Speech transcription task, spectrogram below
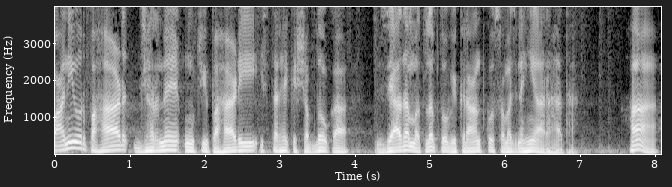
पानी और पहाड़ झरने, ऊँची पहाड़ी, इस तरह के शब्दों का ज़्यादा मतलब तो विक्रांत को समझ नहीं आ रहा था। हाँ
